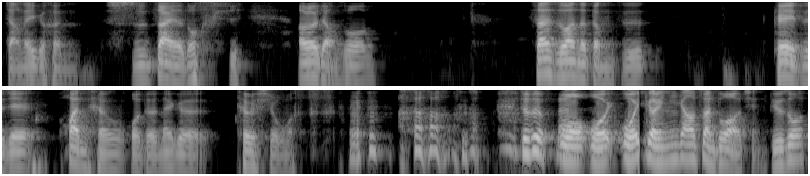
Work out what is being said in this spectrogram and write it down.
讲了一个很实在的东西，他就讲说，三十万的等值可以直接换成我的那个特休吗？就是我我我一个人应该要赚多少钱？比如说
